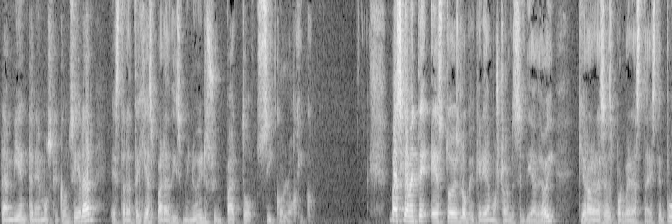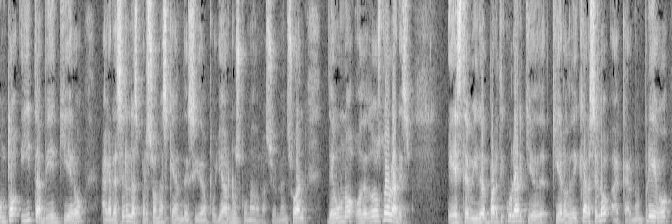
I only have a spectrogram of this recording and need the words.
también tenemos que considerar estrategias para disminuir su impacto psicológico. Básicamente esto es lo que quería mostrarles el día de hoy. Quiero agradecerles por ver hasta este punto y también quiero agradecer a las personas que han decidido apoyarnos con una donación mensual de uno o de dos dólares. Este video en particular quiero, dedicárselo a Carmen Priego,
